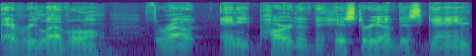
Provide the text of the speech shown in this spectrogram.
every level throughout any part of the history of this game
